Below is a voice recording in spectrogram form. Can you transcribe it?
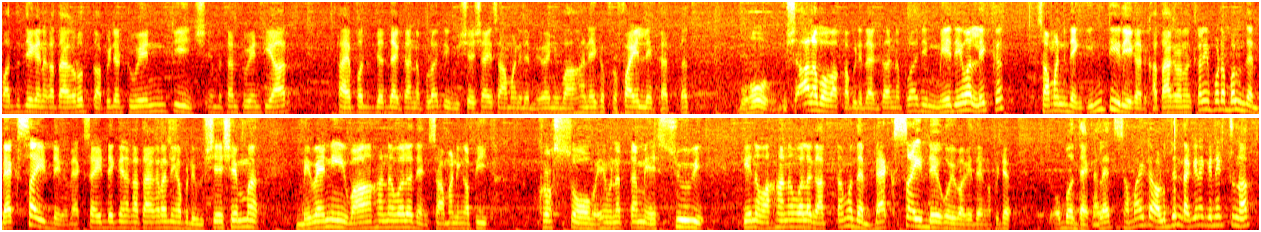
පද්ධතිය ගැන කතා කරොත් අපිට 20 ඉන්ච් එහෙම නැත්නම් 20R ටයර් පද්ධතියක් දැක් ගන්න පුළුවන්. ඉතින් විශේෂයි සාමාන්‍ය දැන් මෙවැනි වාහනයක ප්‍රොෆයිල් එක ගත්තත් බොහෝ විශාල බවක් අපිට දැක් ගන්න පුළුවන්. ඉතින් මේ දේවල් එක්ක සාමාන්‍ය දැන් ඉන්ටීරියර් එකට කතා කරන කලින් පොඩ්ඩක් බලමු දැන් බෑක් සයිඩ් එක. බෑක් සයිඩ් එක ගැන කතා කරන්නේ අපිට විශේෂයෙන්ම මෙවැනි වාහනවල දැන් සාමාන්‍යයෙන් අපි ක්‍රොස්ஓවර් එහෙම නැත්නම් SUV කියන වාහනවල ගත්තම දැන් බෑක් සයිඩ් එක කොයි වගේ දැන් අපිට ඔබ දැකලා ඇති සමහරට අලුතෙන් දකින කෙනෙක්ට උනත්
